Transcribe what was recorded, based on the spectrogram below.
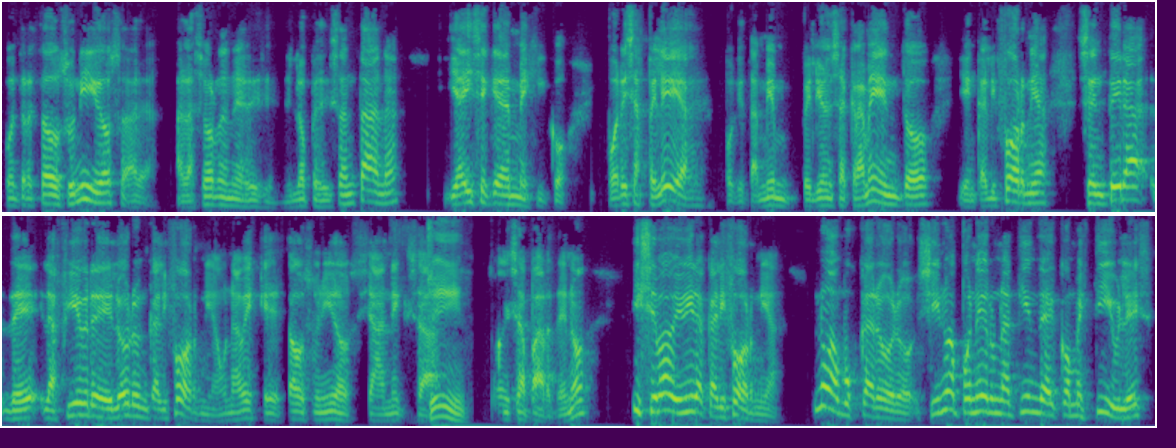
contra Estados Unidos, a, la- a las órdenes de, de López de Santana, y ahí se queda en México. Por esas peleas, porque también peleó en Sacramento y en California, se entera de la fiebre del oro en California, una vez que Estados Unidos ya anexa Sí, toda esa parte, ¿no? Y se va a vivir a California, no a buscar oro, sino a poner una tienda de comestibles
